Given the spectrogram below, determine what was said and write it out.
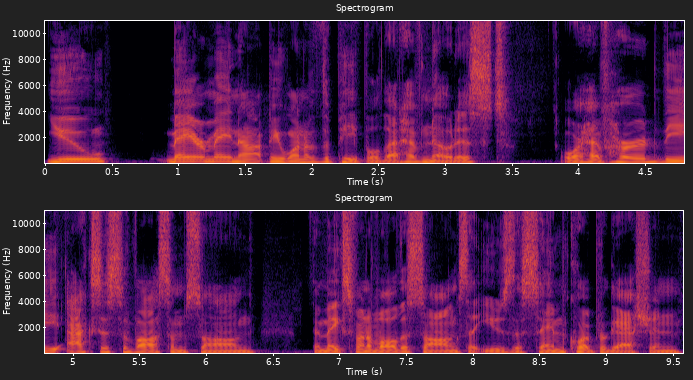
you may or may not be one of the people that have noticed or have heard the Axis of Awesome song that makes fun of all the songs that use the same chord progression.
